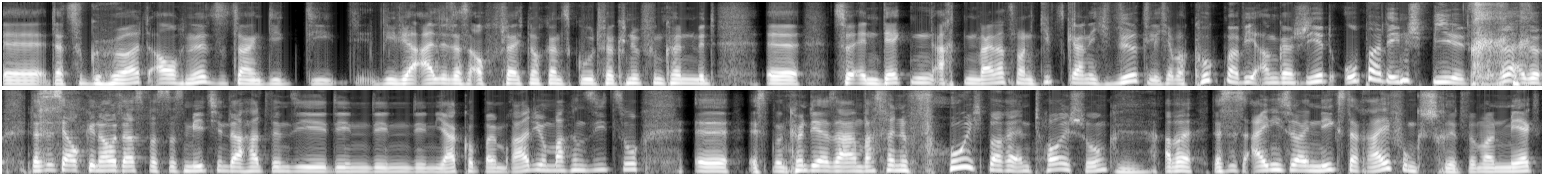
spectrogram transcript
äh, dazu gehört auch, ne, sozusagen die, die, die, wie wir alle das auch vielleicht noch ganz gut verknüpfen können mit äh, zu entdecken, ach, den Weihnachtsmann gibt's gar nicht wirklich, aber guck mal, wie engagiert Opa den spielt. Ne? Also das ist ja auch genau das, was das Mädchen da hat, wenn sie den, den, den Jakob beim Radio machen sieht so. Äh, es, man könnte ja sagen, was für eine furchtbare Enttäuschung, mhm. aber das ist eigentlich so ein nächster Reifungsschritt, wenn man merkt,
